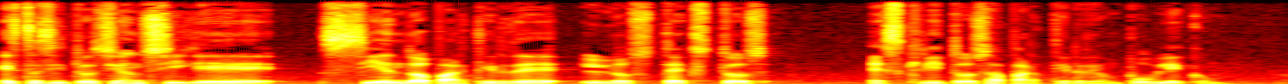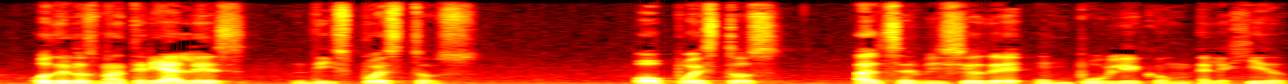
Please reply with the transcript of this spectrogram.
Esta situación sigue siendo a partir de los textos escritos a partir de un público o de los materiales dispuestos o puestos al servicio de un público elegido.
